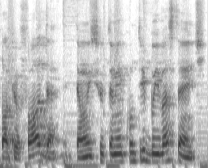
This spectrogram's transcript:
Flop ou Foda, então isso também contribui bastante.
